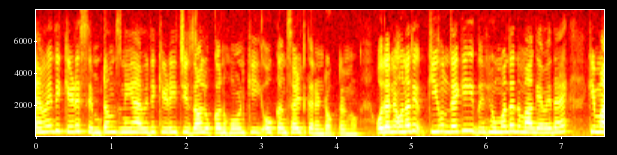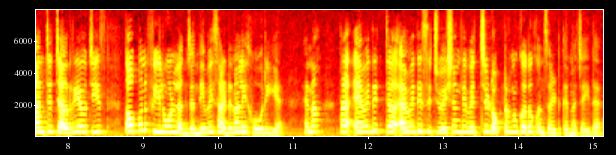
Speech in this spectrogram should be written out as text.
ਐਵੇਂ ਦੇ ਕਿਹੜੇ ਸਿੰਪਟਮਸ ਨੇ ਐਵੇਂ ਦੀ ਕਿਹੜੀ ਚੀਜ਼ਾਂ ਲੋਕਾਂ ਨੂੰ ਹੋਣ ਕਿ ਉਹ ਕੰਸਲਟ ਕਰਨ ਡਾਕਟਰ ਨੂੰ? ਉਹਦਾ ਨੇ ਉਹਨਾਂ ਦੇ ਕੀ ਹੁੰਦਾ ਕਿ ਹਿਊਮਨ ਦਾ ਦਿਮਾਗ ਐਵੇਂ ਦਾ ਹੈ ਕਿ ਮਨ 'ਚ ਚੱਲ ਰਹੀ ਹੈ ਉਹ ਚੀਜ਼ ਤਾਂ ਆਪਾਂ ਨੂੰ ਫੀਲ ਹੋਣ ਲੱਗ ਜਾਂਦੀ ਹੈ ਵੀ ਸਾਡੇ ਨਾਲ ਇਹ ਹੋ ਰਹੀ ਹੈ ਹੈਨਾ ਤਾਂ ਐਵੇਂ ਦੀ ਐਵੇਂ ਦੀ ਸਿਚੁਏਸ਼ਨ ਦੇ ਵਿੱਚ ਡਾਕਟਰ ਨੂੰ ਕਦੋਂ ਕੰਸਲਟ ਕਰਨਾ ਚਾਹੀਦਾ ਹੈ?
